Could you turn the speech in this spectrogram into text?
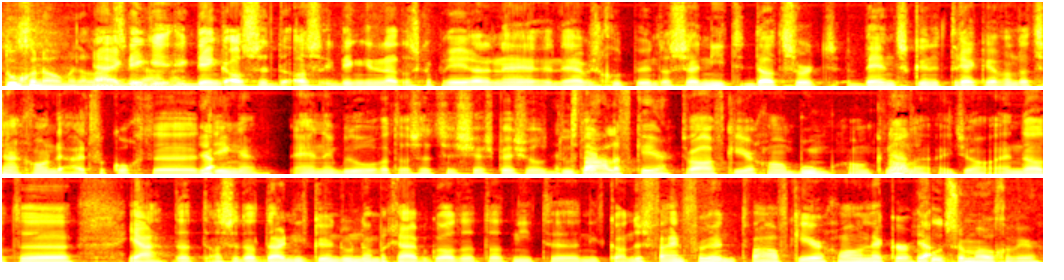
toegenomen de Ja, laatste ik denk, jaren. ik denk als ze, als ik denk inderdaad als Caprera, nee, daar hebben ze een goed punt. Als ze niet dat soort bands kunnen trekken, want dat zijn gewoon de uitverkochte Ja. dingen. En ik bedoel, wat was het? Chef Special doet Twaalf keer. twaalf keer gewoon boem, gewoon knallen, weet je wel. En dat, eh, ja, dat, als ze dat daar niet kunnen doen, dan begrijp ik wel dat dat niet, niet kan. Dus fijn voor hun, twaalf keer gewoon lekker. Ja, Goed, ze mogen weer.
